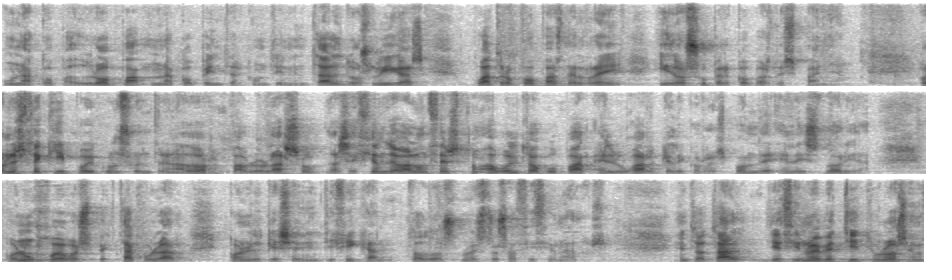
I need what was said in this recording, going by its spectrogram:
Una Copa de Europa, una Copa Intercontinental, dos ligas, cuatro Copas del Rey y dos Supercopas de España. Con este equipo y con su entrenador, Pablo Lasso, la sección de baloncesto ha vuelto a ocupar el lugar que le corresponde en la historia, con un juego espectacular con el que se identifican todos nuestros aficionados. En total, 19 títulos en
